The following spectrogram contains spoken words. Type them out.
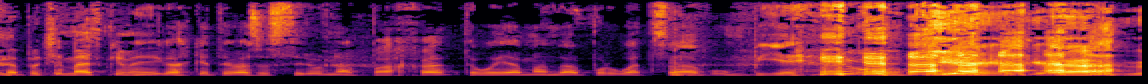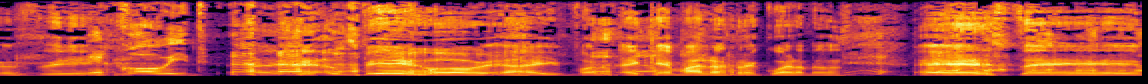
la próxima vez que me digas que te vas a hacer una paja, te voy a mandar por WhatsApp un pie. un pie, qué asco, sí. De hobbit. un pie de hobbit. Ay, por, qué malos recuerdos. Este,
